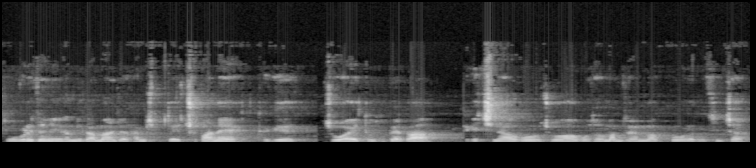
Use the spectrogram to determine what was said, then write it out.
좀 오래전 얘기는 합니다만 이제 30대 초반에 되게 좋아했던 후배가 되게 친하고 좋아하고 서로 마음 잘 맞고 그래서 진짜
